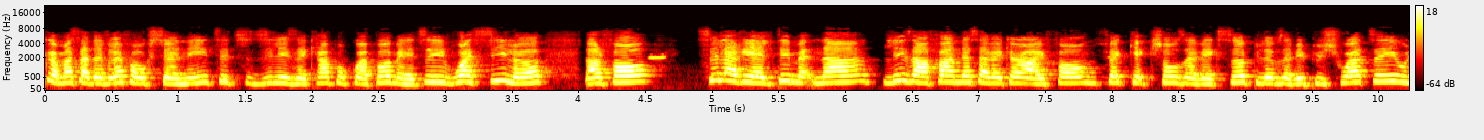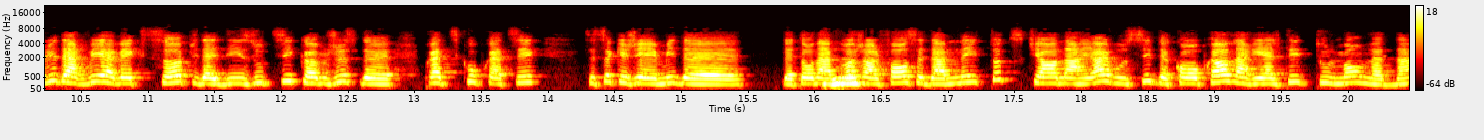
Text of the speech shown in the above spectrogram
comment ça devrait fonctionner. Tu sais, tu dis les écrans, pourquoi pas, mais voici là, dans le fond, c'est la réalité maintenant. Les enfants naissent avec un iPhone, faites quelque chose avec ça, puis là, vous n'avez plus le choix. Tu sais, au lieu d'arriver avec ça, puis d'être des outils comme juste de pratico-pratique, c'est ça que j'ai aimé de, de ton approche, dans le fond, c'est d'amener tout ce qu'il y a en arrière aussi, de comprendre la réalité de tout le monde là-dedans.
